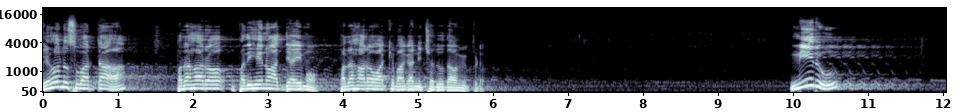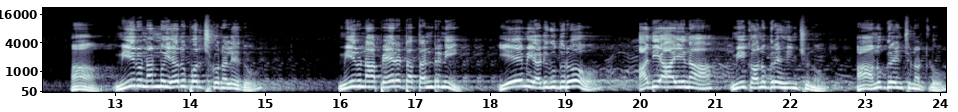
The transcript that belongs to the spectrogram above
యహోను సువార్త పదహారో పదిహేనో అధ్యాయము పదహారో వాక్య భాగాన్ని చదువుదాం ఇప్పుడు. మీరు మీరు నన్ను ఏరుపరుచుకొనలేదు. మీరు నా పేరట తండ్రిని ఏమి అడుగుదురో అది ఆయన మీకు అనుగ్రహించును. ఆ అనుగ్రహించున్నట్లు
